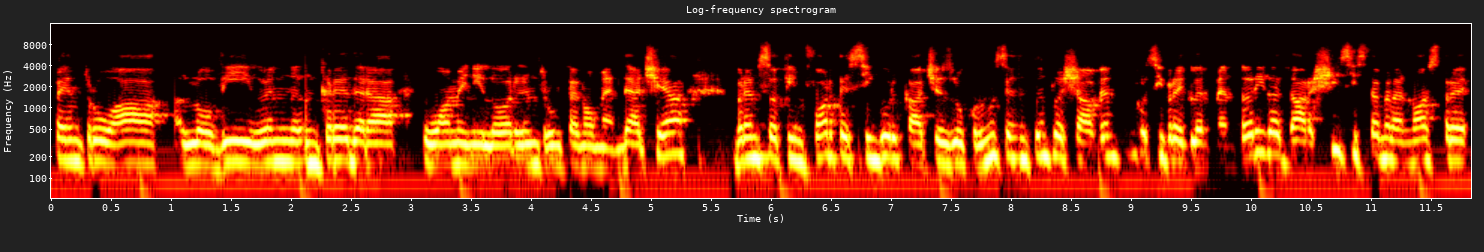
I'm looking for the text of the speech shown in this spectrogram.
pentru a lovi în încrederea oamenilor într-un fenomen. De aceea vrem să fim foarte siguri că acest lucru nu se întâmplă și avem inclusiv reglementările, dar și sistemele noastre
